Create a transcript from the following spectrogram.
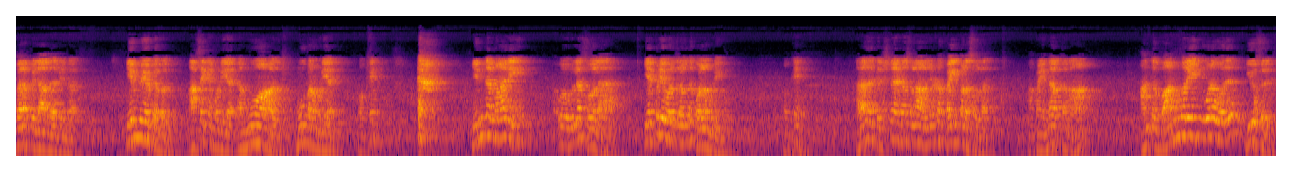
பிறப்பில்லாத அப்படின்றார். இம்மியூட்டபிள் அசைக்க முடியாது. மூவ் ஆகாது மூவ் பண்ண முடியாது. ஓகே இந்த மாதிரி உள்ள சோலை எப்படி ஒருத்தர் வந்து கொல்ல முடியும்? ஓகே அதாவது கிருஷ்ணர் என்ன சொல்ல அர்ஜுனோட ஃபைட் பண்ண சொல்றாரு. அப்ப என்ன அர்த்தம்னா அந்த வன்முறை கூட ஒரு யூஸ் இருக்கு.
